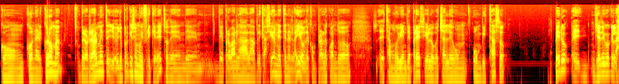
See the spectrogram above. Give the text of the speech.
con, el Chroma. Pero realmente yo, yo, porque soy muy friki de esto, de, probar las la aplicaciones, tenerla ahí o de comprarla cuando está muy bien de precio y luego echarle un, vistazo. Pero eh, ya digo que, la,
